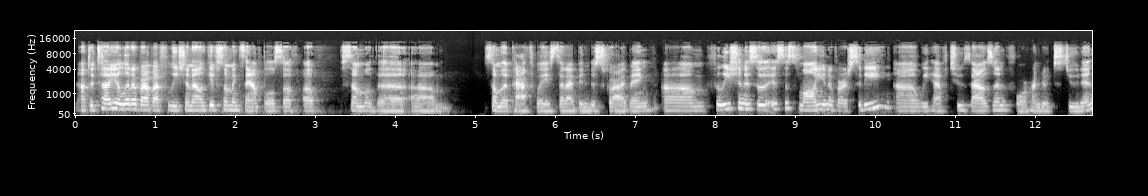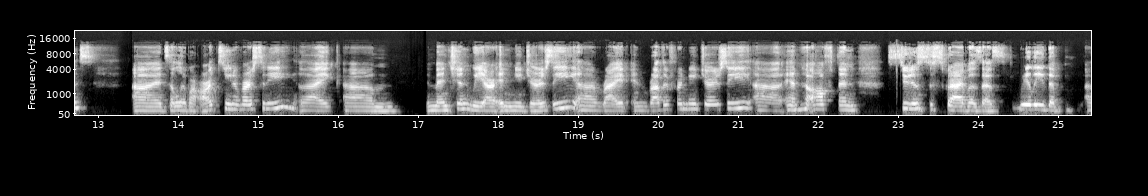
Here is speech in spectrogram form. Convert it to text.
Now to tell you a little bit about Felician, I'll give some examples of, of some of the um, some of the pathways that I've been describing. Um, Felician is a, is a small university. Uh, we have 2,400 students. Uh, it's a liberal arts university. Like um, mentioned, we are in New Jersey, uh, right in Rutherford, New Jersey, uh, and often students describe us as really the uh,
